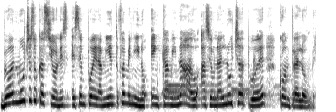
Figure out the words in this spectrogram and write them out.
veo en muchas ocasiones ese empoderamiento femenino encaminado hacia una lucha de poder contra el hombre.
